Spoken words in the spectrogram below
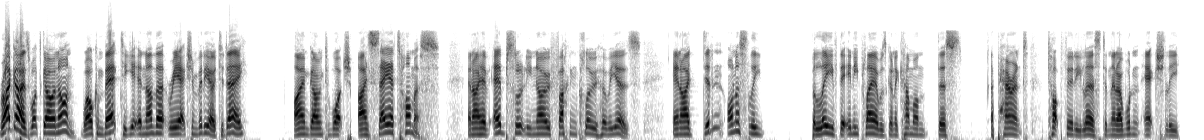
Right guys, what's going on? Welcome back to yet another reaction video. Today, I am going to watch Isaiah Thomas, and I have absolutely no fucking clue who he is. And I didn't honestly believe that any player was going to come on this apparent top 30 list and that I wouldn't actually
